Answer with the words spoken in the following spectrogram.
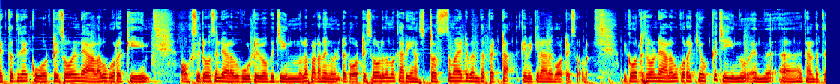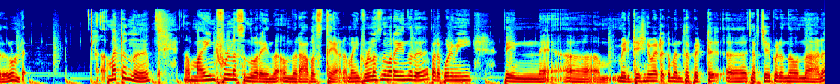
രക്തത്തിലെ കോർട്ടിസോളിന്റെ അളവ് കുറയ്ക്കുകയും ഓക്സിഡോസിന്റെ അളവ് കൂട്ടുകയും ഒക്കെ ചെയ്യുന്നുള്ള പഠനങ്ങളുണ്ട്. കോർട്ടിസോൾ നമുക്കറിയാം സ്ട്രെസ്സുമായിട്ട് ബന്ധപ്പെട്ട കെമിക്കലാണ് കോർട്ടിസോൾ ഈ കോർട്ടിസോളിന്റെ അളവ് കുറയ്ക്കുകയൊക്കെ ചെയ്യുന്നു എന്ന് കണ്ടെത്തലുകളുണ്ട്. മറ്റൊന്ന് മൈൻഡ്ഫുൾനെസ് എന്ന് പറയുന്ന ഒന്നൊരവസ്ഥയാണ്. മൈൻഡ്ഫുൾനെസ് എന്ന് പറയുന്നത് പലപ്പോഴും ഈ പിന്നെ മെഡിറ്റേഷനുമായിട്ടൊക്കെ ബന്ധപ്പെട്ട് ചർച്ച ചെയ്യപ്പെടുന്ന ഒന്നാണ്.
